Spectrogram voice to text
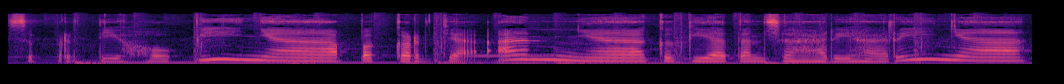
Seperti hobinya pekerjaannya kegiatan sehari-harinya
